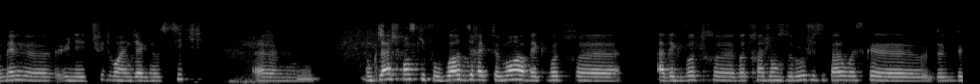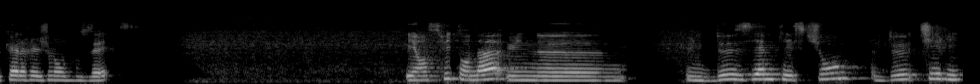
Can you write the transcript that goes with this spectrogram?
même une étude ou un diagnostic. donc là, je pense qu'il faut voir directement avec votre, avec votre, votre agence de l'eau. Je ne sais pas où est-ce que, de, quelle région vous êtes. Et ensuite, on a une, euh, une deuxième question de Thierry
